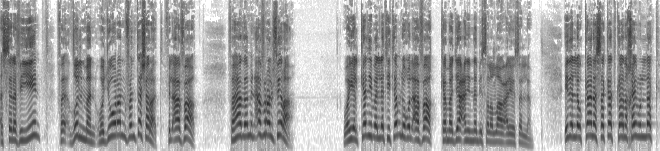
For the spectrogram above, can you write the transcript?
السلفيين ظلما وجورا فانتشرت في الآفاق. فهذا من أفرى الفرى وهي الكذبة التي تبلغ الآفاق كما جاء عن النبي صلى الله عليه وسلم. اذا لو كان سكت كان خير لك.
